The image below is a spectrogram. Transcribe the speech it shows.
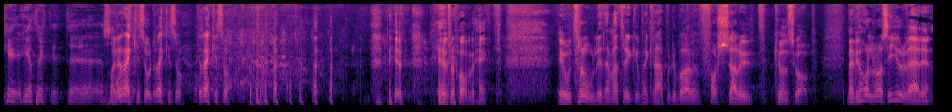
he helt riktigt. Eh, så. Ja, det räcker så. Det räcker så. Det, räcker så. det, är, det är bra, Bengt. Det är otroligt när man trycker på en knapp och det bara forsar ut kunskap. Men vi håller oss i djurvärlden,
